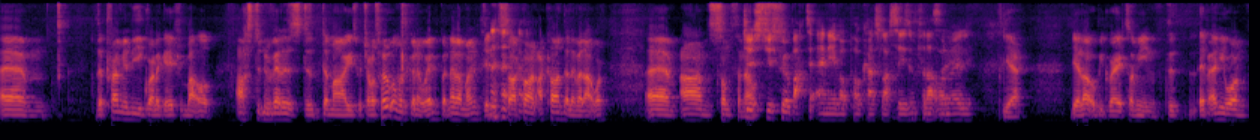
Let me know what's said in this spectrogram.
Um, the Premier League relegation battle, Aston Villa's d- demise, which I was hoping was going to win, but never mind, didn't. So I can't, I can't deliver that one. Um, and something just, else. Just go back to any of our podcasts last season for that one, really. Yeah, yeah, that would be great. I mean, the, if anyone,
